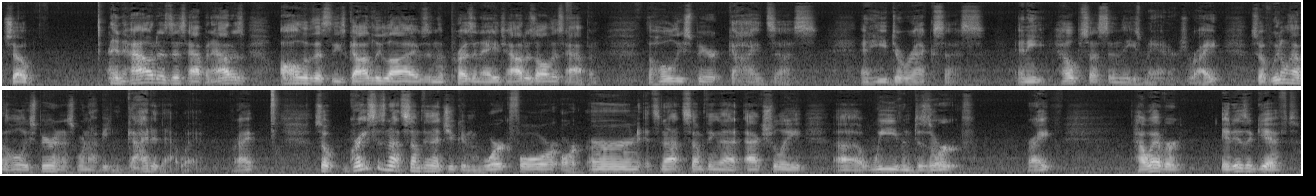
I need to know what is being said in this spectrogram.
So, and how does this happen? How does all of this, these godly lives in the present age, how does all this happen? The Holy Spirit guides us and He directs us and He helps us in these manners, right? So if we don't have the Holy Spirit in us, we're not being guided that way, right? So, grace is not something that you can work for or earn. It's not something that actually uh, we even deserve, right? However, it is a gift,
